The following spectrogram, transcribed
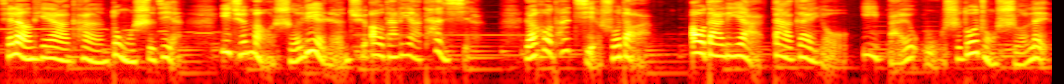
前两天啊，看《动物世界》，一群蟒蛇猎人去澳大利亚探险，然后他解说到啊，澳大利亚大概有一百五十多种蛇类，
